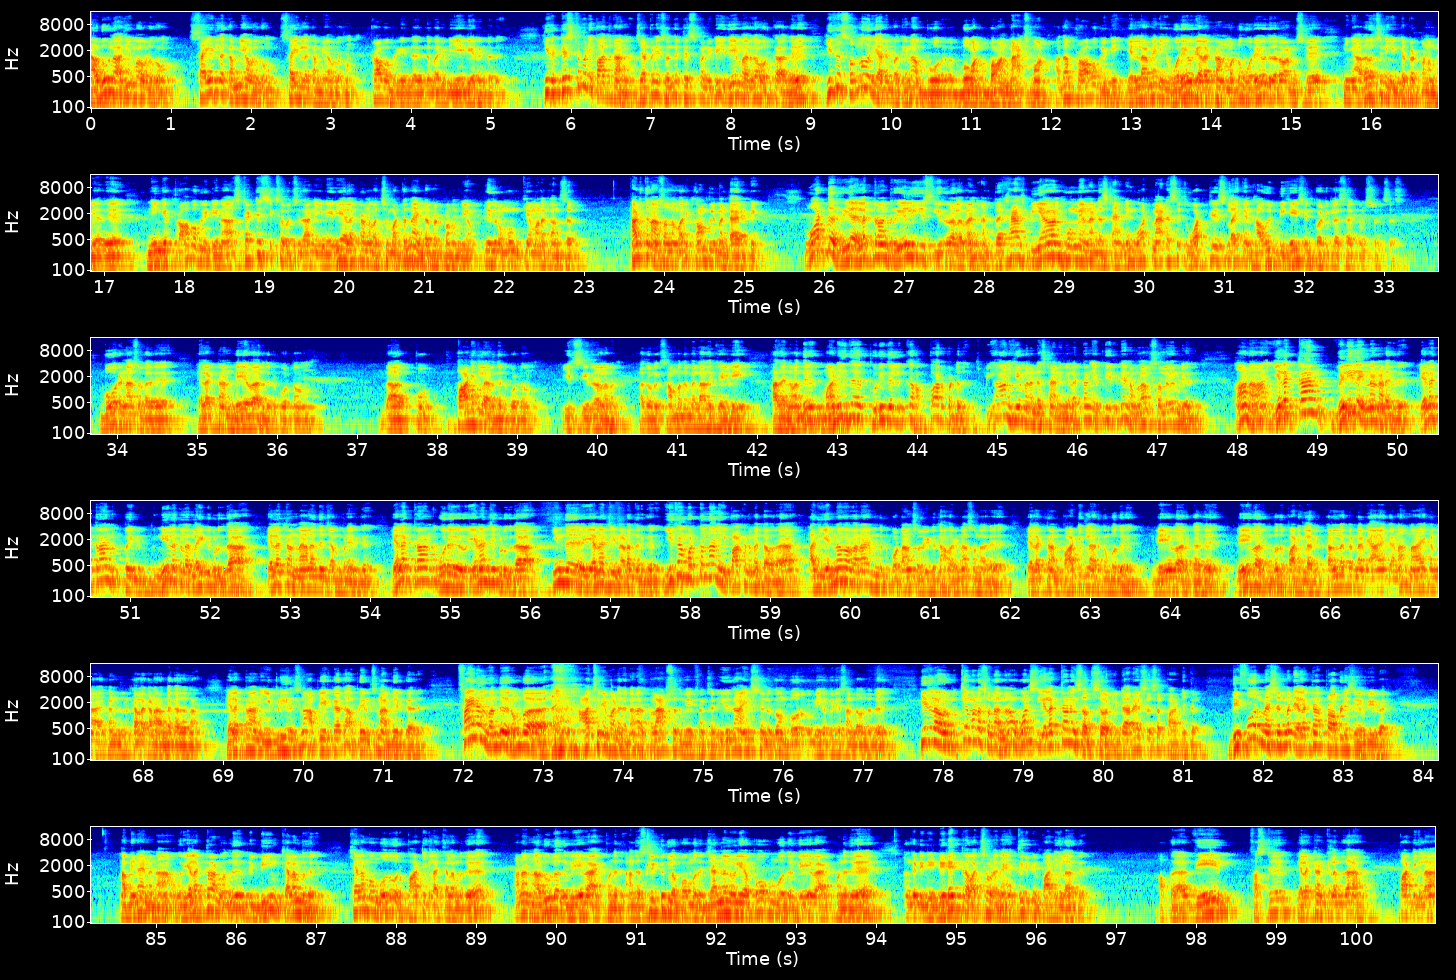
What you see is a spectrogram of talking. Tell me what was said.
நடுவில் அதிகமாக விழுகும் சைடில் கம்மியாக விழுகும் சைடில் கம்மியாக விழுகும். ப்ராபபிலிட்டி இந்த இந்த மாதிரி இப்படி ஏரியாங்கிறது இதை டெஸ்ட் பண்ணி பார்த்துட்டாங்க. ஜப்பனீஸ் வந்து டெஸ்ட் பண்ணிட்டு இதே மாதிரி தான் ஒர்க் ஆகுது. இதை சொன்னவர் யாருன்னு பார்த்தீங்கன்னா போ போன் பான் மேக்ஸ் பான் அதான் ப்ராபபிலிட்டி எல்லாமே நீங்கள் ஒரே ஒரு எலக்ட்ரான் மட்டும் ஒரே ஒரு தடவை அனுப்பிச்சிட்டு நீங்கள் அதை வச்சு நீங்கள் இன்டர்பிரட் பண்ண முடியாது. நீங்கள் ப்ராபபிலிட்டினா ஸ்டாட்டிஸ்டிக்ஸை வச்சு தான் நீங்கள் நிறைய எலக்ட்ரானை வச்சு மட்டும்தான் இன்டர்பிரட் பண்ண முடியும். இது ரொம்ப முக்கியமான கான்செப்ட் அடுத்து நான் சொன்ன மாதிரி complementarity what the rea electron really is irrelevant and perhaps beyond human understanding understanding what is what what is like and how it in particular particular Bohr என்ன சொல்கிறாரு எலக்ட்ரான் வேவாக இருந்துட்டு போட்டோம். பார்ட்டிக்கலாக இருந்துட்டு போட்டோம். இட்ஸ் இரலவன் அது உனக்கு சம்மந்தம் இல்லாத கேள்வி. அதை வந்து மனித புரிதலுக்கு அப்பாற்பட்டது. பியான் ஹியூமன் அண்டர்ஸ்டாண்டிங் எலக்ட்ரான் எப்படி இருக்குன்னு நம்மளால சொல்லவே முடியாது. ஆனால் எலக்ட்ரான் வெளியில் என்ன நடக்குது? எலக்ட்ரான் இப்போ நீல கலர் லைட்டு கொடுக்குதா? எலக்ட்ரான் மேலேருந்து ஜம்ப் பண்ணியிருக்கு. எலக்ட்ரான் ஒரு எனர்ஜி கொடுக்குதா? இந்த எனர்ஜி நடந்திருக்கு. இதை மட்டும் தான் நீங்கள் பார்க்கணுமே தவிர அது என்னவா வேணால் இருந்துட்டு போட்டான்னு சொல்லிட்டு தான் அவர் என்ன சொன்னார்? எலக்ட்ரான் பார்ட்டிகலாக இருக்கும்போது வேவாக இருக்காது. வேவாக இருக்கும்போது பார்ட்டிகலாக இருக்குது கள்ளக்கண்ணா நியாயக்கண்ணா நாயக்கண்ணா கண் கள்ளக்கண்ணா அந்த கதை தான். எலக்ட்ரான் இப்படி இருந்துச்சுன்னா அப்படி இருக்காது அப்படி இருந்துச்சுன்னா அப்படி இருக்காது. ஃபைனல் வந்து ரொம்ப ஆச்சரியமானது என்னன்னா கொலாப்ஸ் ஆஃப் வேவ் ஃபங்க்ஷன் இதுதான் ஐன்ஸ்டைனுக்கும் போருக்கும் மிகப்பெரிய சண்டை வந்தது. இதில் அவர் முக்கியமான சொன்னார்னா once electron is observe it arrives a particle before measurement electron properties everywhere அப்படின்னா என்னென்னா ஒரு எலக்ட்ரான் வந்து இப்படி பீம் கிளம்புது. கிளம்பும் போது ஒரு பார்ட்டிகலாக கிளம்புது. ஆனால் நடுவில் அது வேவ் ஆக்ட் பண்ணுது. அந்த ஸ்லிட்டுக்குள்ளே போகும்போது ஜன்னல் வழியாக போகும்போது வேவ் ஆக்ட் பண்ணுது. அங்கிட்டு நீ டிடெக்டரை வச்ச உடனே திருப்பி பார்ட்டிகலாக இருக்குது அப்போ வேவ் ஃபஸ்ட்டு எலக்ட்ரான் கிளம்புதா? பார்ட்டிகளா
